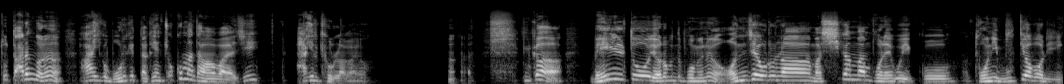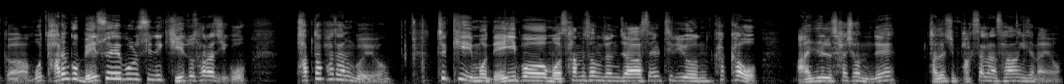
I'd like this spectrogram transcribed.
또 다른 거는 아 이거 모르겠다. 그냥 조금만 담아봐야지 아 이렇게 올라가요. 그러니까 매일 또 여러분들 보면은 언제 오르나 막 시간만 보내고 있고 돈이 묶여버리니까 뭐 다른 거 매수해 볼 수 있는 기회도 사라지고 답답하다는 거예요. 특히 뭐 네이버, 뭐 삼성전자, 셀트리온, 카카오 많이들 사셨는데 다들 지금 박살난 상황이잖아요.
